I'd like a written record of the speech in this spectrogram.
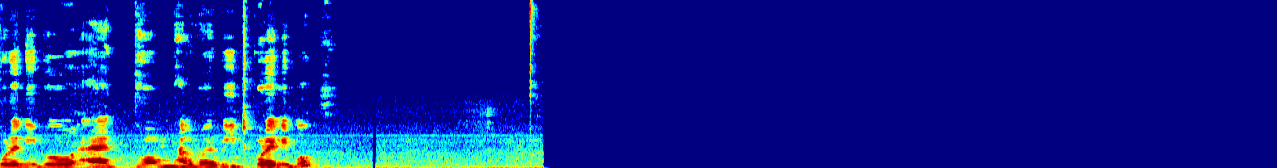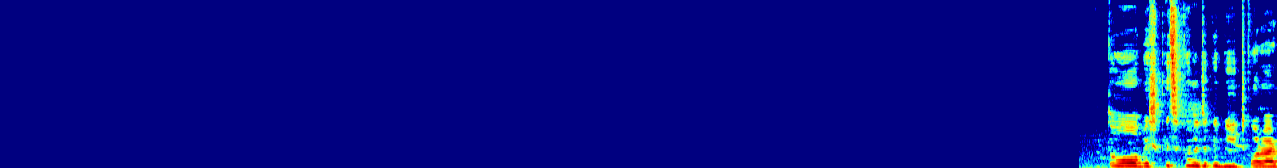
করে নিব একদম ভালোভাবে রিড করে নিব। তো বেশ কিছুক্ষণ এটাকে বিট করার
